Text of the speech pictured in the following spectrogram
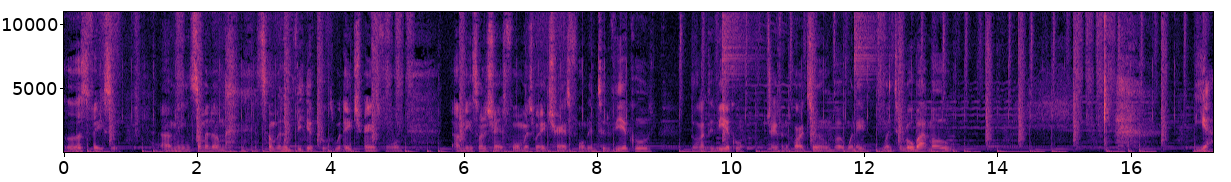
let's face it. I mean, some of them, some of them vehicles when they transform. I mean, some of the transformers when they transform into the vehicles, look like the vehicle straight from the cartoon. But when they went to robot mode, yeah,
